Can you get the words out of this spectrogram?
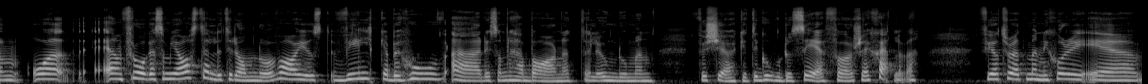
um, och en fråga som jag ställde till dem då var just vilka behov är det som det här barnet eller ungdomen försöker tillgodose för sig själv? För jag tror att människor är,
